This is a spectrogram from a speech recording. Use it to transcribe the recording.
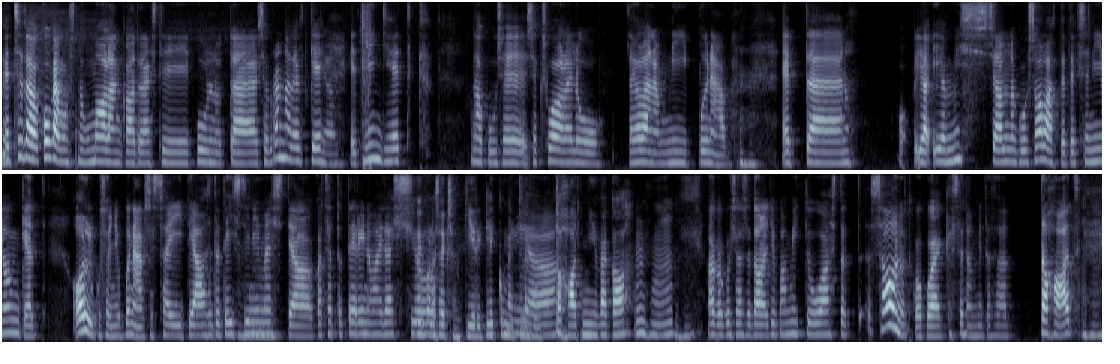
et seda kogemust nagu ma olen ka tõesti kuulnud äh, sõbrannadeltki, et mingi hetk nagu see seksuaalelu, ta ei ole enam nii põnev, Mhm. et äh, noh ja, ja mis seal nagu salata, et eks see nii ongi, et algus on ju põnev, sest sa ei tea seda teist mm -hmm. inimest ja katsetate erinevaid asju. võib-olla seks on kirglikum, et Jaa. nagu tahad nii väga mm. -hmm. mm. -hmm. aga kui sa seda oled juba mitu aastat saanud kogu aeg, seda, mida sa tahad, Mm -hmm.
